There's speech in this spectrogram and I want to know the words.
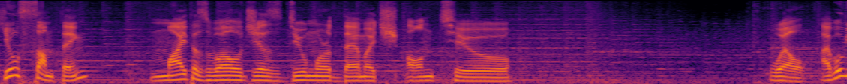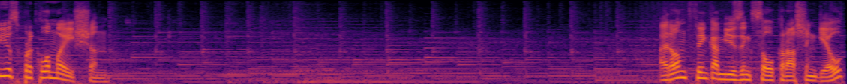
Kill something. Might as well just do more damage onto... Well, I will use Proclamation. I don't think I'm using Soul Crushing Guild,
